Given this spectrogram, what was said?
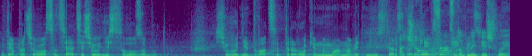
от я працював в асоціації, сьогодні село забуте. Сьогодні 23 роки немає навіть міністерства, А чого яке в заступ не пішли?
